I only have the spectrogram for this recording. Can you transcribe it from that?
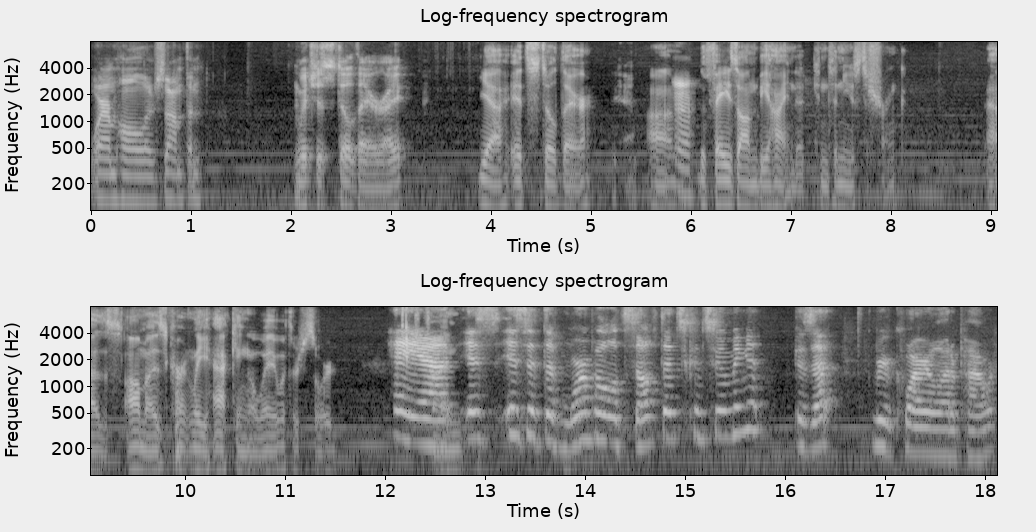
wormhole or something. Which is still there, right? Yeah, it's still there. Yeah. Um, Eh. The phazon behind it continues to shrink, as Ama is currently hacking away with her sword. Hey, uh, Trying- is is it the wormhole itself that's consuming it? Because that require a lot of power.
